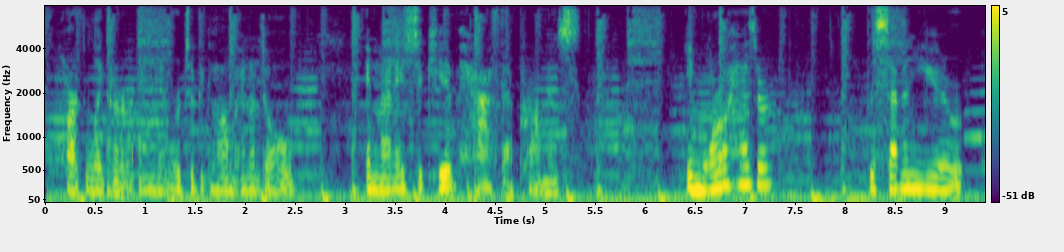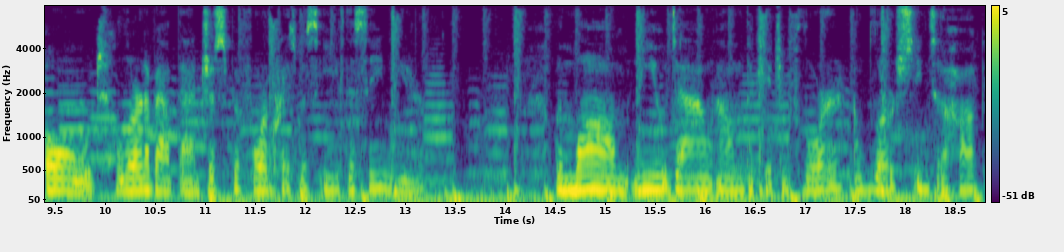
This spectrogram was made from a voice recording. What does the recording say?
hard liquor and never to become an adult, and managed to keep half that promise. In Moral Hazard, the seven year old learned about that just before Christmas Eve the same year. When mom kneeled down on the kitchen floor and lurched into a hug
